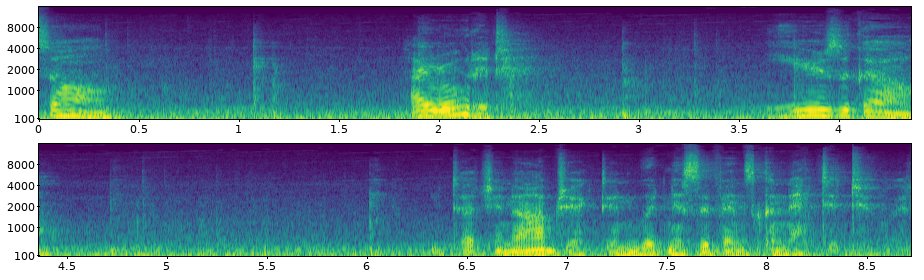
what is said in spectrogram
Song. I wrote it. Years ago. You touch an object and witness events connected to it.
